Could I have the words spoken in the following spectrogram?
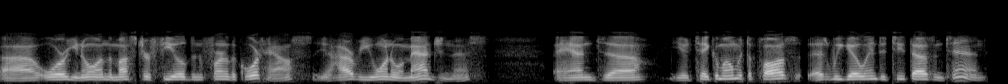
uh, or you know on the muster field in front of the courthouse, you know, however you want to imagine this, and uh, you know take a moment to pause as we go into 2010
